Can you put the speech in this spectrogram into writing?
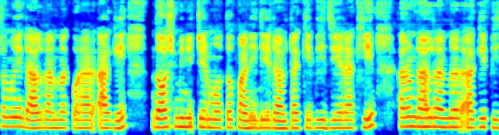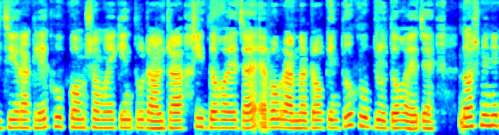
সময় ডাল রান্না করার আগে দশ মিনিটের মতো পানি দিয়ে ডালটাকে ভিজিয়ে রাখি। কারণ ডাল রান্নার আগে ভিজিয়ে রাখলে খুব কম সময়ে কিন্তু ডালটা সিদ্ধ হয়ে যায় এবং রান্নাটাও কিন্তু খুব দ্রুত হয়ে যায়। দশ মিনিট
